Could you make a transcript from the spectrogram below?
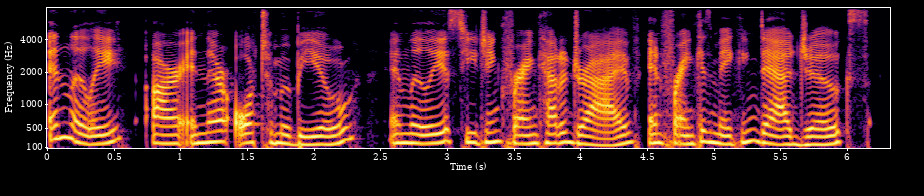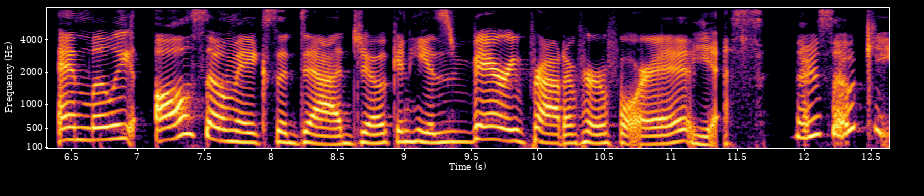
and Lily are in their automobile, and Lily is teaching Frank how to drive, and Frank is making dad jokes. And Lily also makes a dad joke and he is very proud of her for it. Yes, they're so cute.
